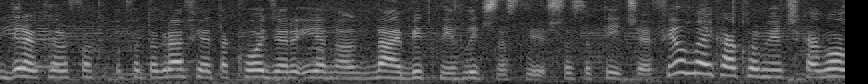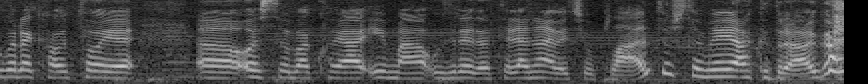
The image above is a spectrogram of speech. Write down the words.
Direktor fotografije je također jedna od najbitnijih ličnosti što se tiče filma i kako mi je Čikagogo rekao, to je eh, osoba koja ima uz redatelja najveću platu, što mi je jako drago.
